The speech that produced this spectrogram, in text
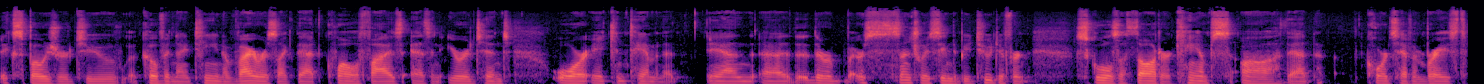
exposure to COVID 19, a virus like that, qualifies as an irritant or a contaminant. And uh, there essentially seem to be two different schools of thought or camps uh, that courts have embraced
